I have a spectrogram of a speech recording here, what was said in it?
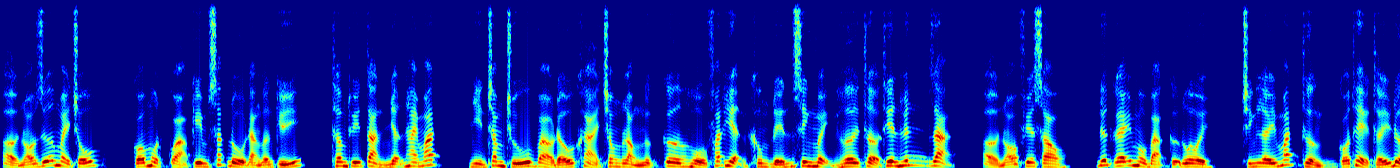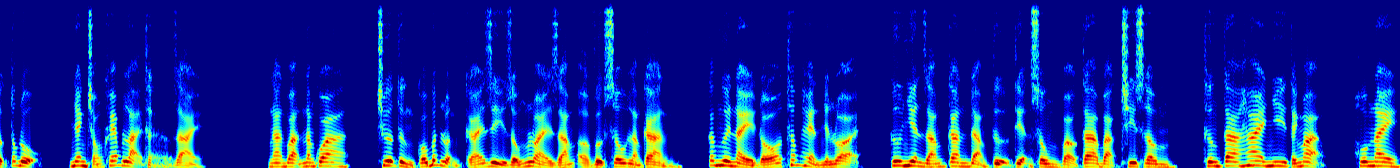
ở nó giữa mày chỗ, có một quả kim sắc đồ đằng ấn ký, thâm thúy tản nhẫn hai mắt, nhìn chăm chú vào đấu khải trong lòng ngực cơ hồ phát hiện không đến sinh mệnh hơi thở thiên huyết dạng, ở nó phía sau, đứt gãy màu bạc cự đuôi, chính lấy mắt thường có thể thấy được tốc độ, nhanh chóng khép lại thật dài. Ngàn vạn năm qua, chưa từng có bất luận cái gì giống loài dám ở vực sâu làm càn, các ngươi này đó thấp hèn nhân loại, cư nhiên dám can đảm tự tiện xông vào ta bạc chi sâm, thương ta hai nhi tánh mạng, hôm nay,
